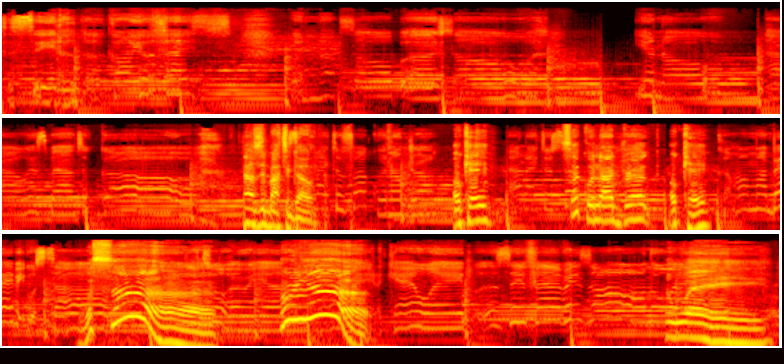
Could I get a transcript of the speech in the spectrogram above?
to see the look on your face when I'm sober, so you know how it's How's it about to go? Okay. Suck when I'm drunk. Okay. What's up? Hurry up. The way.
